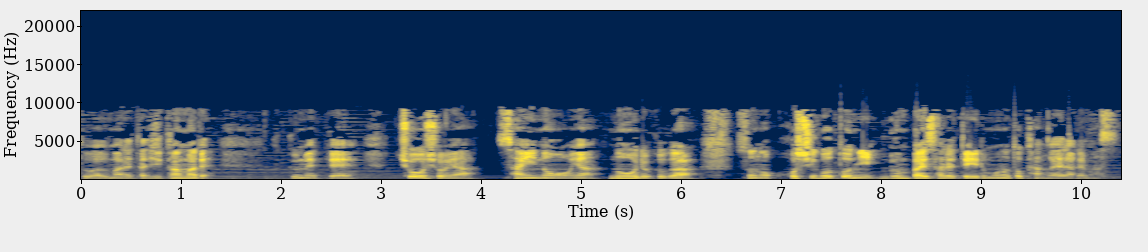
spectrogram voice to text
とは生まれた時間まで含めて、長所や才能や能力がその星ごとに分配されているものと考えられます。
